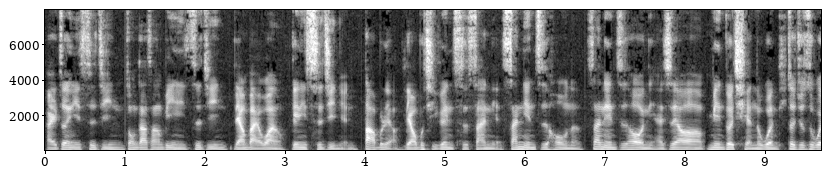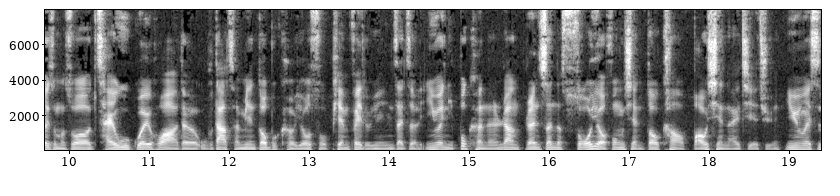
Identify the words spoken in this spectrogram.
癌症一次金、重大伤病一次金两百万，给你吃几年，大不了了不起给你吃三年。三年之后呢？三年之后你还是要面对钱的问题。这就是为什么说财务规划的五大层面都不可有所偏废的原因在这里，因为你不可能让人生的所有风险都靠保险来解决，因为是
